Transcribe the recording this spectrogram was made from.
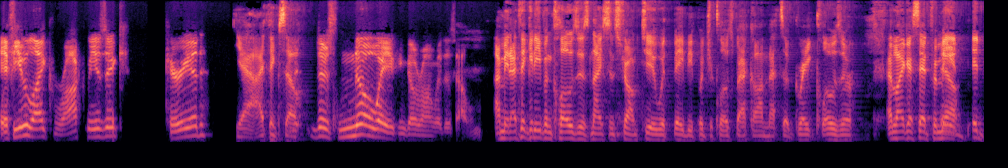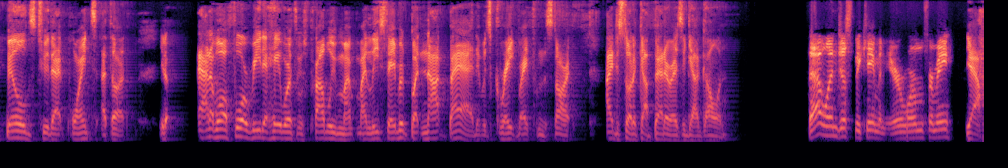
If you like rock music period Yeah, I think so. there's no way you can go wrong with this album I mean, I think it even closes nice and strong too with "Baby, Put Your Clothes Back On." That's a great closer. And like I said, for me, Yeah. it, it builds to that point. I thought, you know, out of all four, Rita Hayworth was probably my, my least favorite, but not bad. It was great right from the start. I just thought it got better as it got going. that one just became an earworm for me Yeah,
